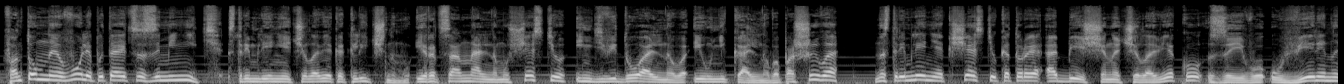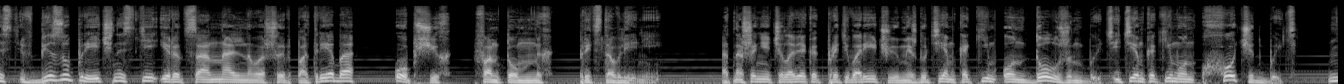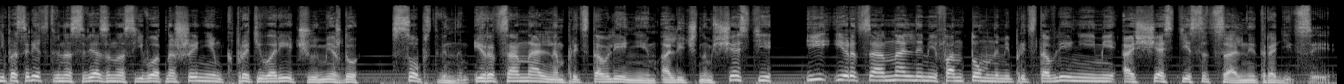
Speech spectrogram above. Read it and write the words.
Фантомная воля пытается заменить стремление человека к личному и рациональному счастью индивидуального и уникального пошива на стремление к счастью, которое обещано человеку за его уверенность в безупречности иррационального ширпотреба общих фантомных представлений. Отношение человека к противоречию между тем, каким он должен быть, и тем, каким он хочет быть, непосредственно связано с его отношением к противоречию между собственным иррациональным представлением о личном счастье и иррациональными фантомными представлениями о счастье социальной традиции.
